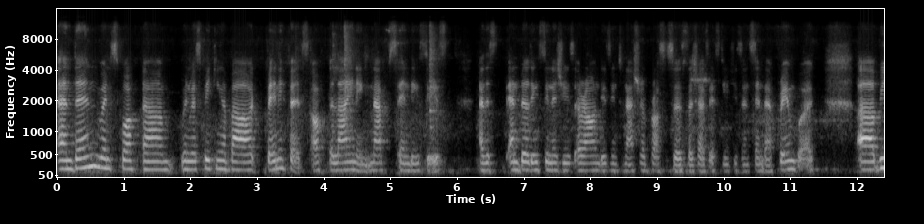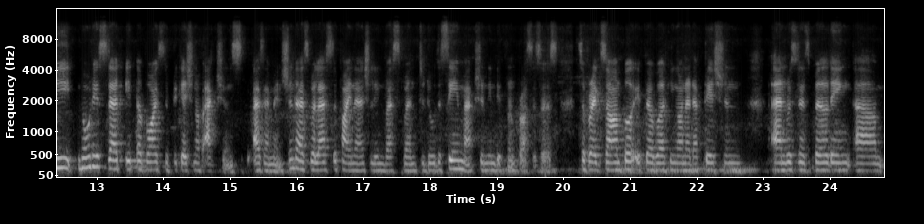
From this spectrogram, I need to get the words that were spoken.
And then when, spoke, um, when we're speaking about benefits of aligning NAPs NDCs and, this, and building synergies around these international processes such as SDGs and Sendai framework, uh, we notice that it avoids duplication of actions, as I mentioned, as well as the financial investment to do the same action in different processes. So for example, if you're working on adaptation and resilience building um,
